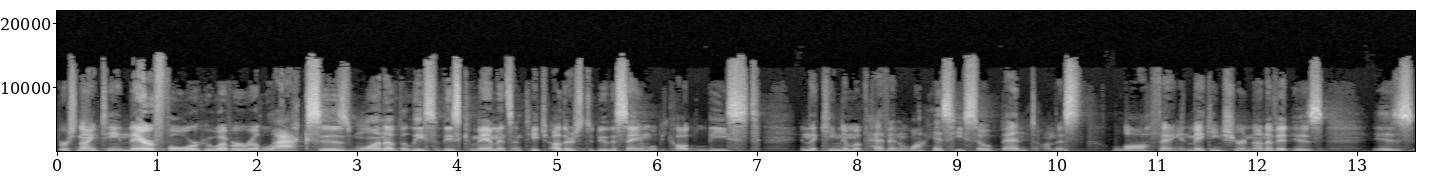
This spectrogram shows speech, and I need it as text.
Verse 19, therefore, whoever relaxes one of the least of these commandments and teach others to do the same will be called least in the kingdom of heaven. Why is he so bent on this law thing and making sure none of it is, is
